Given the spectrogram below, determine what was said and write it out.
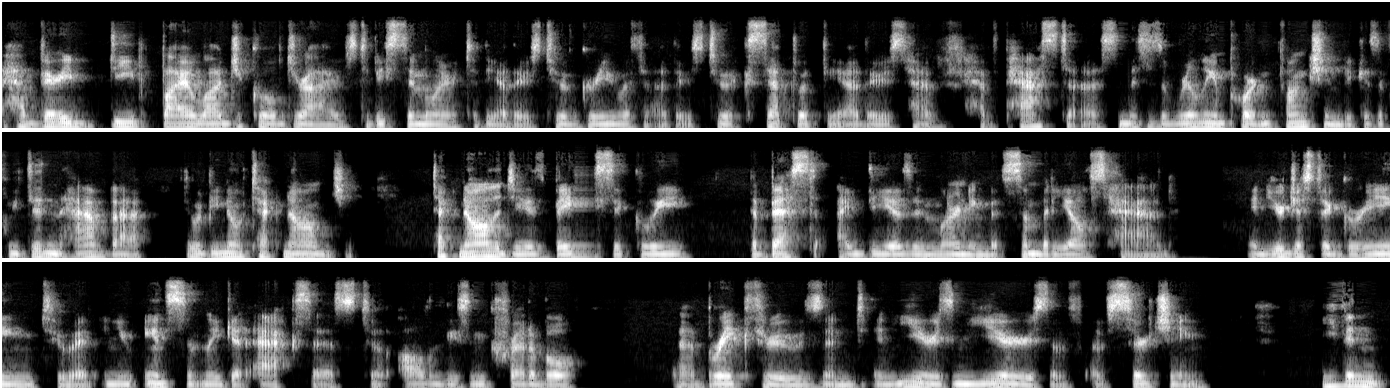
have very deep biological drives to be similar to the others to agree with others to accept what the others have have passed to us. And this is a really important function because if we didn't have that there would be no technology. Technology is basically the best ideas and learning that somebody else had. And you're just agreeing to it and you instantly get access to all of these incredible uh, breakthroughs and, and years and years of, of searching. Even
